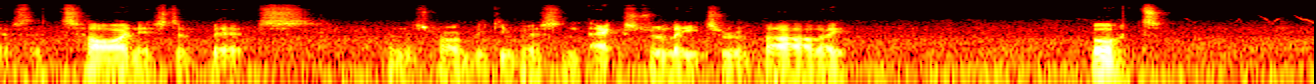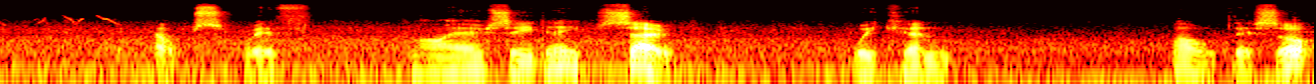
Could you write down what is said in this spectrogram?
It's the tiniest of bits, and it's probably giving us an extra litre of barley, but it helps with my OCD. So we can fold this up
